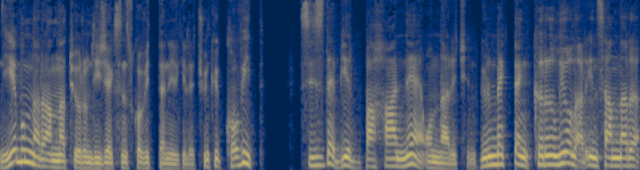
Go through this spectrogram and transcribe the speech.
Niye bunları anlatıyorum diyeceksiniz Covid'den ilgili. Çünkü Covid sizde bir bahane onlar için. Gülmekten kırılıyorlar insanları.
